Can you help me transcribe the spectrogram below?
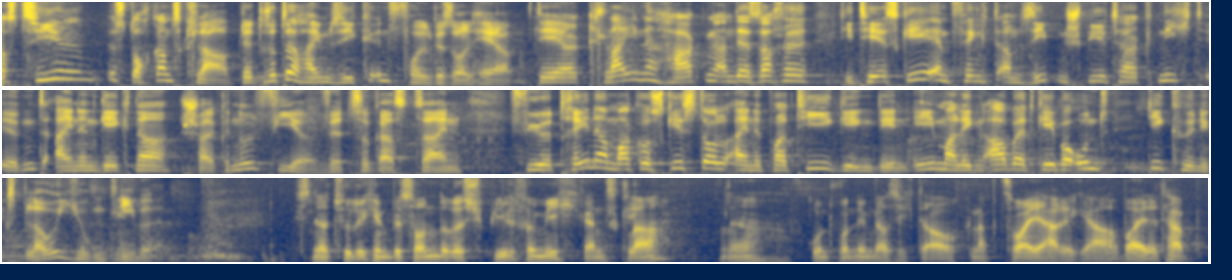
Das Ziel ist doch ganz klar. Der dritte Heimsieg in Folge soll her. Der kleine Haken an der Sache, die TSG empfängt am siebten Spieltag nicht irgendeinen Gegner. Schalke 04 wird zu Gast sein. Für Trainer Markus Gistol eine Partie gegen den ehemaligen Arbeitgeber und die königsblaue Jugendliebe. Ist natürlich ein besonderes Spiel für mich, ganz klar. Ja, aufgrund von dem, dass ich da auch knapp zwei Jahre gearbeitet habe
